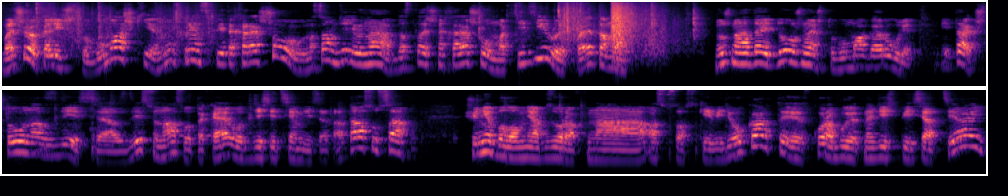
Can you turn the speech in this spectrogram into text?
Большое количество бумажки. Ну, в принципе, это хорошо. На самом деле, она достаточно хорошо амортизирует, поэтому нужно отдать должное, что бумага рулит. Итак, что у нас здесь? А здесь у нас вот такая вот 1070 от Asus. Еще не было у меня обзоров на асусовские видеокарты. Скоро будет на 1050 Ti.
